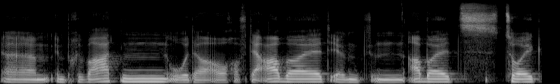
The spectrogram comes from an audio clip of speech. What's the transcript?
ähm, im Privaten oder auch auf der Arbeit, irgendein Arbeitszeug,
